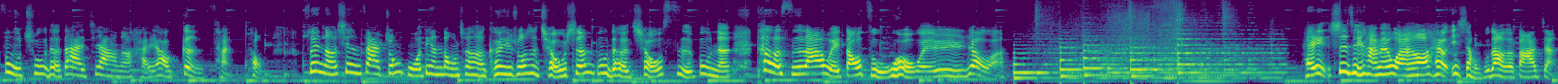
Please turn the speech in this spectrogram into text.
付出的代价呢还要更惨痛。所以呢，现在中国电动车呢可以说是求生不得，求死不能。特斯拉为刀俎，我为鱼肉啊！”嘿，事情还没完哦，还有意想不到的发展。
